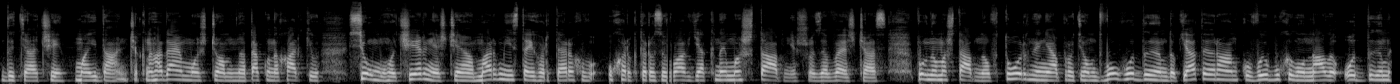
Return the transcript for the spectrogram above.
дитячий майданчик. Нагадаємо, що атаку на Харків 7 червня ще мер міста Ігор Терехов охарактеризував як наймасштабнішу за весь час повномасштабного вторгнення. Протягом двох годин до п'ятої ранку вибухи лунали один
